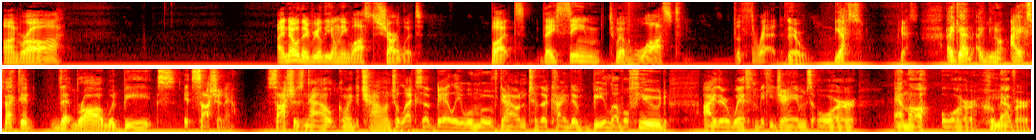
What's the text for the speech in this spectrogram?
on Raw. I know they really only lost Charlotte, but they seem to have lost the thread. there yes yes again I, you know i expected that raw would be it's sasha now sasha's now going to challenge alexa bayley will move down to the kind of b level feud either with mickie james or emma or whomever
